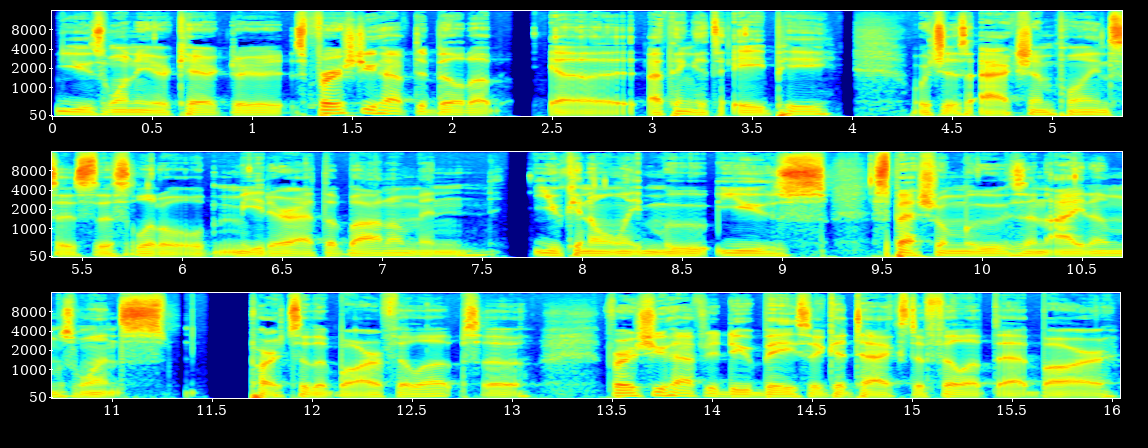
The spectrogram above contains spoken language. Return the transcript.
use one of your characters. First, you have to build up uh, I think it's AP, which is action points. It's this little meter at the bottom, and you can only move use special moves and items once parts of the bar fill up. So first, you have to do basic attacks to fill up that bar,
